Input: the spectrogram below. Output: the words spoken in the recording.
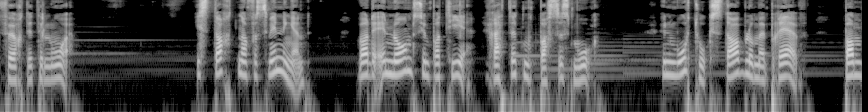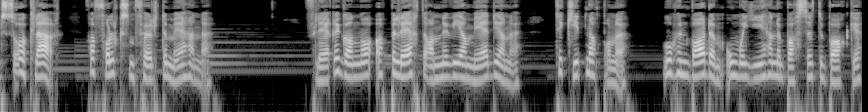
førte til noe. I starten av forsvinningen var det enorm sympati rettet mot Basses mor. Hun mottok stabler med brev, bamser og klær fra folk som følte med henne. Flere ganger appellerte Anne via mediene til kidnapperne hvor hun ba dem om å gi henne Basse tilbake,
